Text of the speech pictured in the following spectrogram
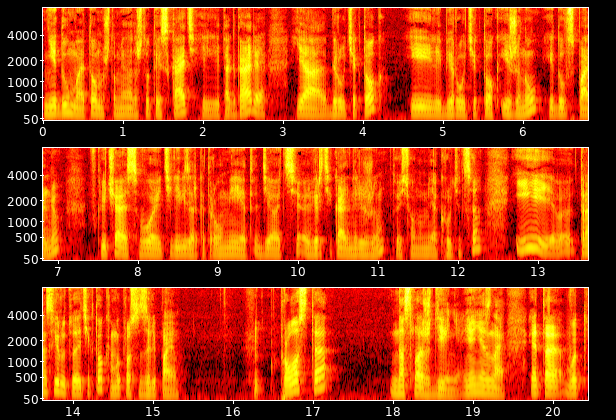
не думая о том, что мне надо что-то искать и так далее, я беру ТикТок или беру ТикТок и жену, иду в спальню, включаю свой телевизор, который умеет делать вертикальный режим, то есть он у меня крутится, и э, транслирую туда ТикТок, и мы просто залипаем. Просто наслаждение. Я не знаю, это вот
